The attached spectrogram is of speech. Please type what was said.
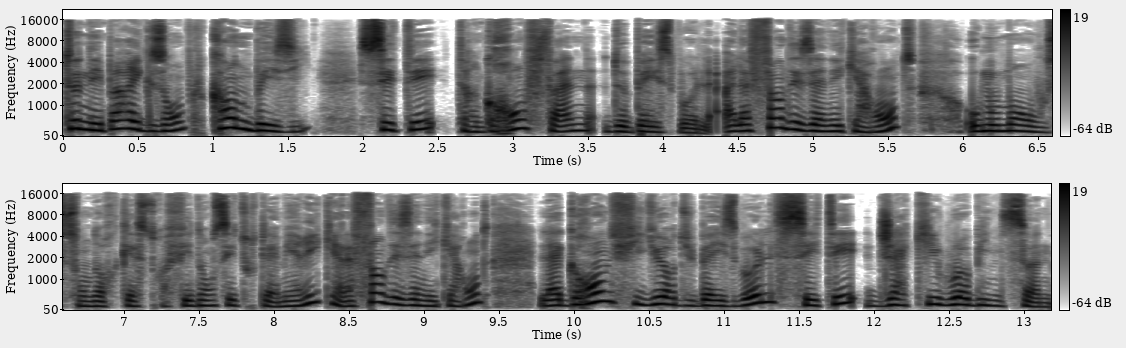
Tenez par exemple, Count Basie, c'était un grand fan de baseball. À la fin des années 40, au moment où son orchestre fait danser toute l'Amérique, à la fin des années 40, la grande figure du baseball, c'était Jackie Robinson.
